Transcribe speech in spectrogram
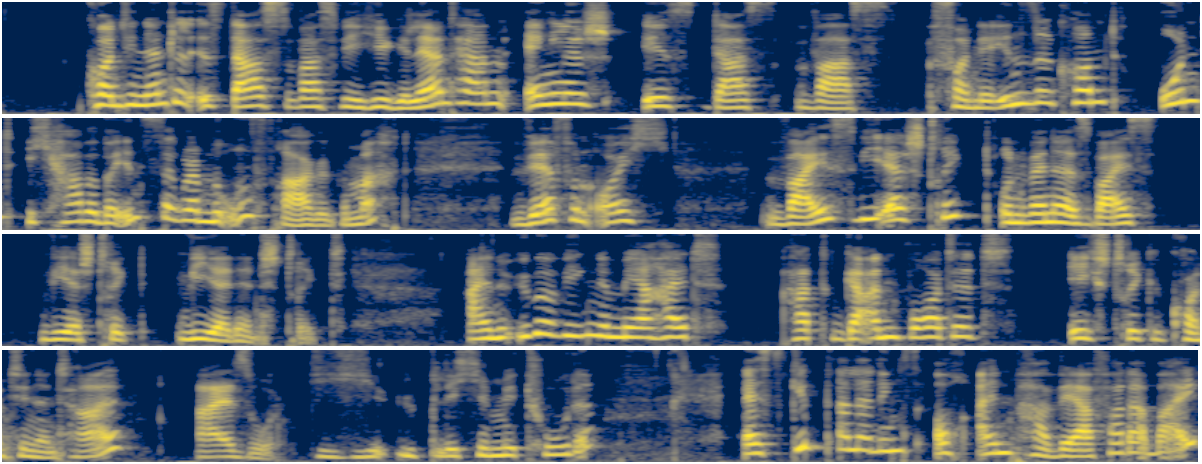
Continental ist das, was wir hier gelernt haben. Englisch ist das, was von der Insel kommt. Und ich habe bei Instagram eine Umfrage gemacht, wer von euch weiß, wie er strickt und wenn er es weiß, wie er strickt, wie er denn strickt. Eine überwiegende Mehrheit hat geantwortet, ich stricke kontinental, also die hier übliche Methode. Es gibt allerdings auch ein paar Werfer dabei.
